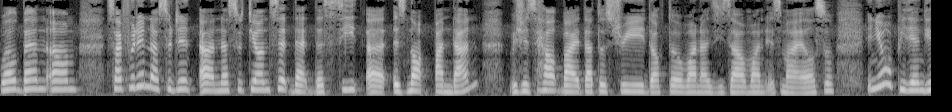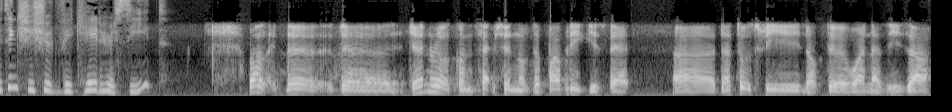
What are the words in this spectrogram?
Well, Ben, um, Saifuddin Nasution, uh, Nasution said that the seat uh, is not Pandan, which is held by Dato Sri Dr. Wan Azizah Wan Ismail. So, in your opinion, do you think she should vacate her seat? Well, the the general conception of the public is that uh, Datuk Sri Dr. Wan Azizah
